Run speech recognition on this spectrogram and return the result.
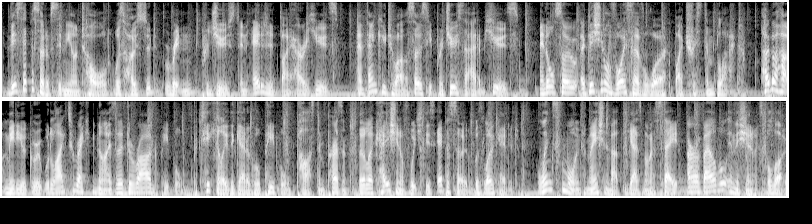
This episode of Sydney Untold was hosted, written, produced, and edited by Harry Hughes. And thank you to our associate producer, Adam Hughes, and also additional voiceover work by Tristan Black. Hobo Hut Media Group would like to recognise the Darug people, particularly the Gadigal people, past and present, the location of which this episode was located. Links for more information about the Yasmar estate are available in the show notes below.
